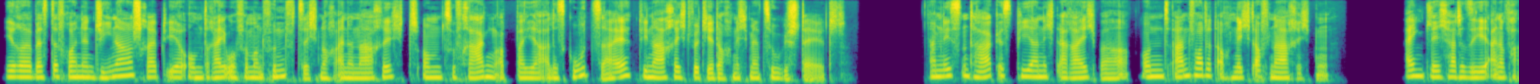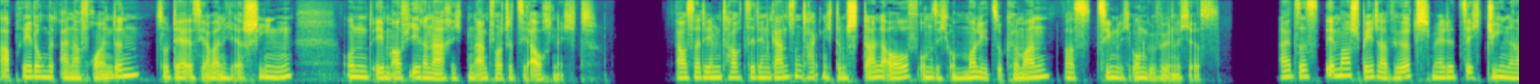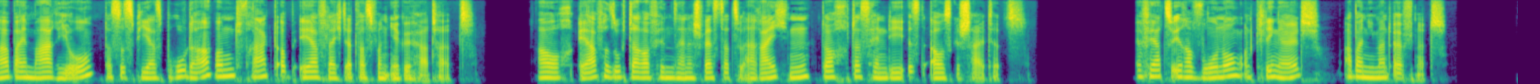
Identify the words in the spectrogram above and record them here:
Ihre beste Freundin Gina schreibt ihr um 3.55 Uhr noch eine Nachricht, um zu fragen, ob bei ihr alles gut sei. Die Nachricht wird jedoch nicht mehr zugestellt. Am nächsten Tag ist Pia nicht erreichbar und antwortet auch nicht auf Nachrichten. Eigentlich hatte sie eine Verabredung mit einer Freundin, zu der ist sie aber nicht erschienen, und eben auf ihre Nachrichten antwortet sie auch nicht. Außerdem taucht sie den ganzen Tag nicht im Stall auf, um sich um Molly zu kümmern, was ziemlich ungewöhnlich ist. Als es immer später wird, meldet sich Gina bei Mario, das ist Pias Bruder, und fragt, ob er vielleicht etwas von ihr gehört hat. Auch er versucht daraufhin, seine Schwester zu erreichen, doch das Handy ist ausgeschaltet. Er fährt zu ihrer Wohnung und klingelt, aber niemand öffnet.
